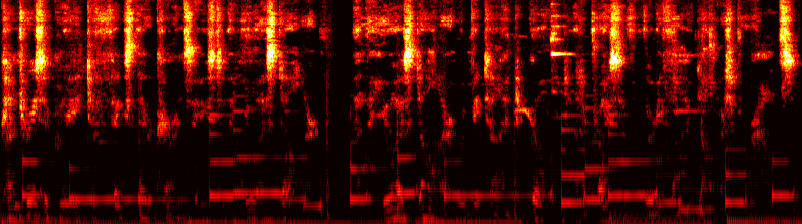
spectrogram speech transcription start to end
countries agreed to fix their currencies to the US dollar, and the US dollar would be tied to gold at a price of $35 per ounce.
